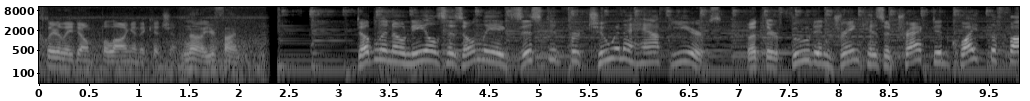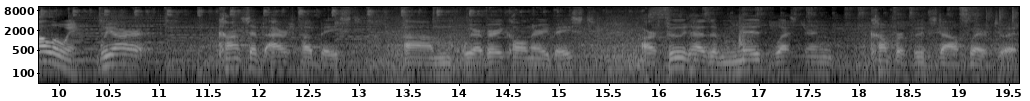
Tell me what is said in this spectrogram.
clearly don't belong in the kitchen. No, you're fine. Dublin O'Neill's has only existed for two and a half years, but their food and drink has attracted quite the following. We are concept Irish pub based. Um, we are very culinary based. Our food has a Midwestern comfort food style flair to it.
